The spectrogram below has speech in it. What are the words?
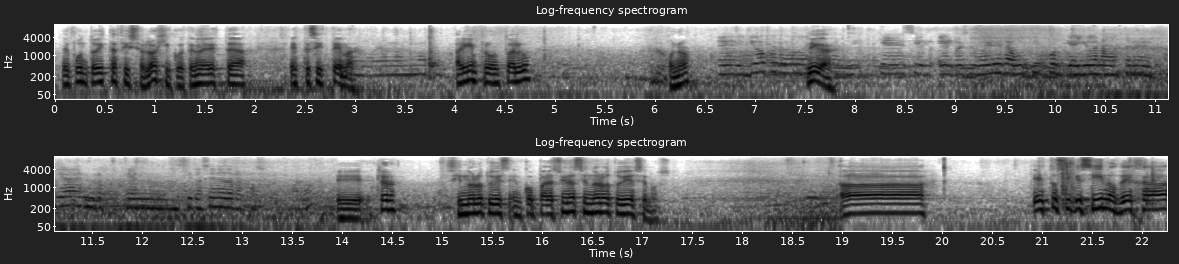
desde el punto de vista fisiológico tener esta, este sistema. ¿Alguien preguntó algo? ¿O no? Eh, yo, pero. Diga. Que si el, el, reservorio era útil porque ayudan a gastar energía en, en situaciones de reposo, ¿no? Eh, claro, si no lo tuviese, en comparación a si no lo tuviésemos. Uh, esto sí que sí nos deja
